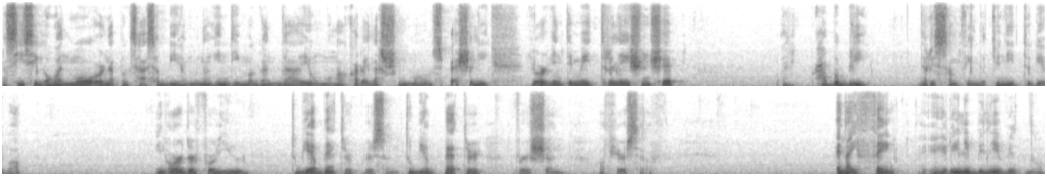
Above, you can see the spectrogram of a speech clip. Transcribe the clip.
nasisigawan mo or napagsasabihan mo ng hindi maganda yung mga karelasyon mo, especially your intimate relationship, probably there is something that you need to give up in order for you to be a better person, to be a better version of yourself. And I think, I really believe it, no?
